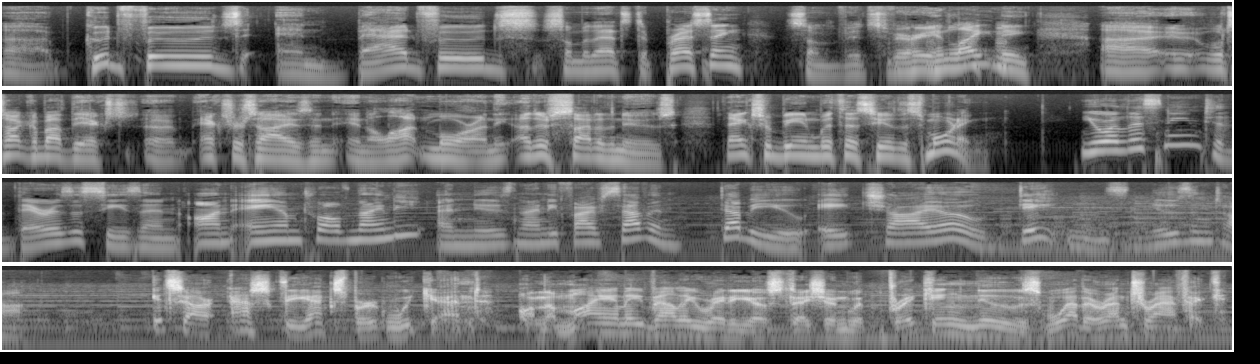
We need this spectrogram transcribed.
uh, good foods and bad foods. Some of that's depressing, some of it's very enlightening. Uh, we'll talk about the ex- uh, exercise and, and a lot more on the other side of the news. Thanks for being with us here this morning. You're listening to There Is a Season on AM 1290 and News 95.7 WHIO Dayton's News and Talk. It's our Ask the Expert weekend on the Miami Valley radio station with breaking news, weather, and traffic.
